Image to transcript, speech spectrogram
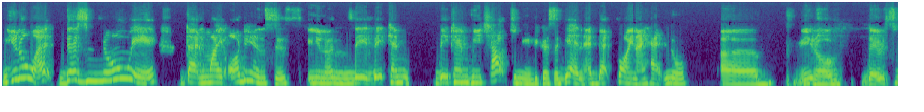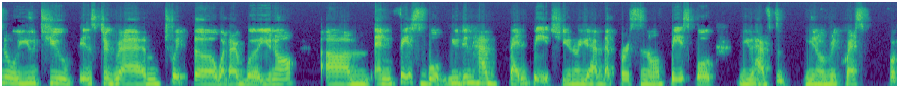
you know what? There's no way that my audiences, you know, they, they can, they can reach out to me because again, at that point I had no, uh, you know, there's no YouTube, Instagram, Twitter, whatever, you know, um, and Facebook, you didn't have fan page. You know, you have that personal Facebook. You have to, you know, request for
